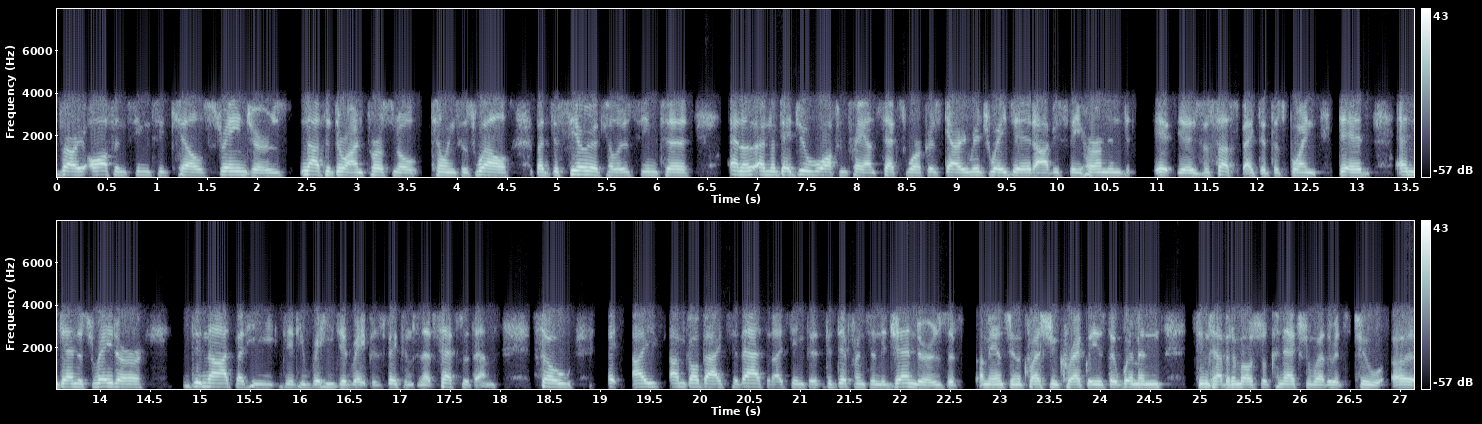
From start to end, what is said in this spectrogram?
very often seem to kill strangers. Not that there aren't personal killings as well, but the serial killers seem to, and, uh, and they do often prey on sex workers. Gary Ridgway did, obviously Heuermann is a suspect at this point, did, and Dennis Rader did not, but he did. He, he did rape his victims and have sex with them. So I, I'm going back to that. That I think that the difference in the genders, if I'm answering the question correctly, is that women seem to have an emotional connection, whether it's to a,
